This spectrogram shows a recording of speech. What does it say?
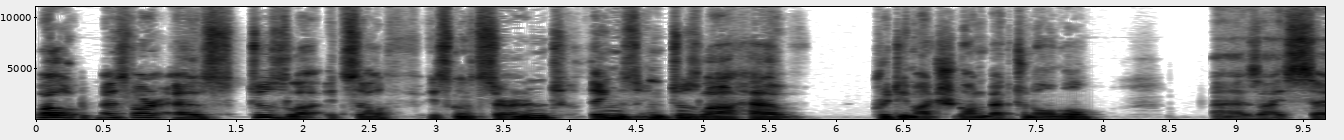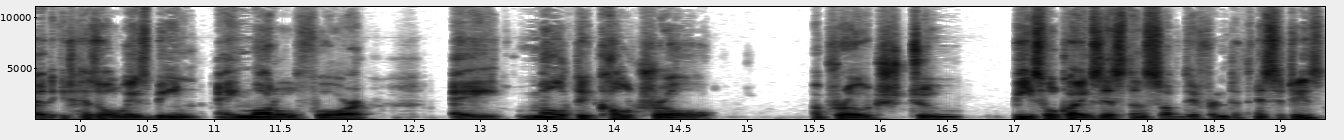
Well, as far as Tuzla itself is concerned, things in Tuzla have pretty much gone back to normal as I said, it has always been a model for a multicultural approach to peaceful coexistence of different ethnicities.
